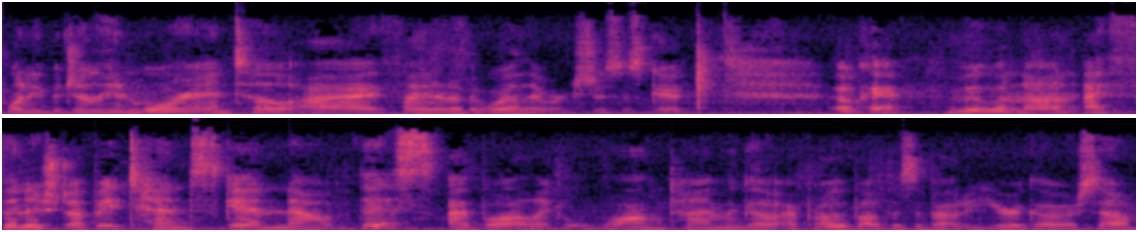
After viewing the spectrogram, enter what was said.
20 bajillion more until I find another oil that works just as good. Okay, moving on. I finished up a Tend Skin. Now, this I bought like a long time ago. I probably bought this about a year ago or so.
